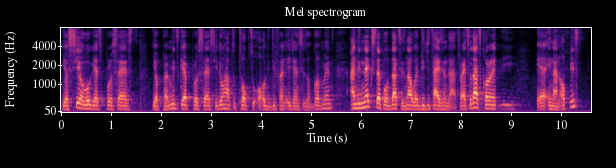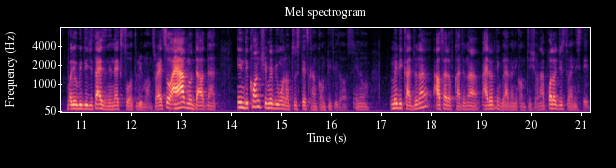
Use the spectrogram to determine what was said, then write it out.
your COO gets processed, your permits get processed, you don't have to talk to all the different agencies of government. And the next step of that is now we're digitizing that, right? So that's currently uh, in an office, but it will be digitized in the next two or three months, right? So I have no doubt that in the country, maybe one or two states can compete with us, you know. Maybe Kaduna, outside of Kaduna, I don't think we have any competition. Apologies to any state.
